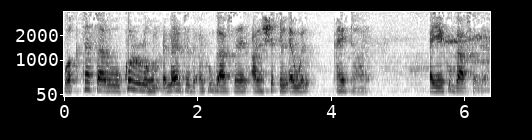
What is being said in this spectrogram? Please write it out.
waqtasaruu kulluhum dhammaantood waxay ku gaabsadeen cala shiqi lwal qeybta hore ayay ku gaabsadeen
